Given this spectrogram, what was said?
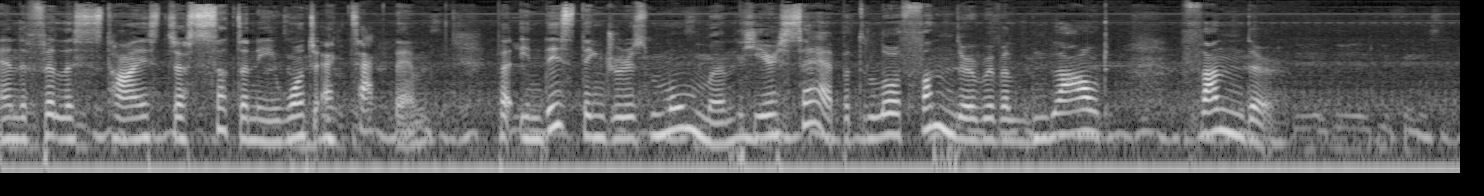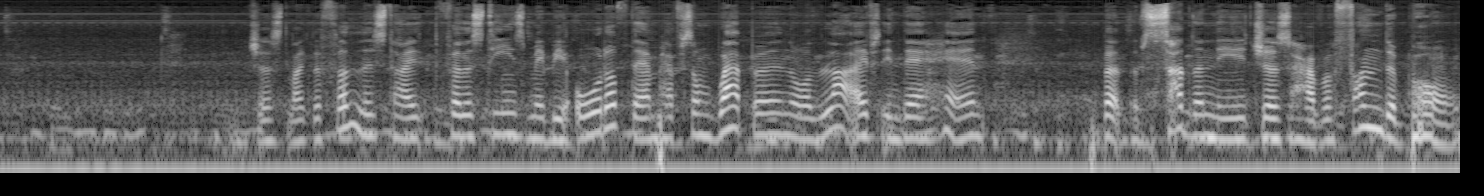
And the Philistines just suddenly want to attack them. But in this dangerous moment, here said, but the Lord thundered with a loud thunder just like the Philistines, maybe all of them have some weapon or lives in their hand, but suddenly just have a thunderbolt.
